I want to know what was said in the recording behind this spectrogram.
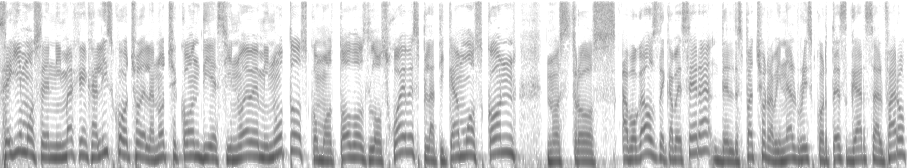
Seguimos en Imagen Jalisco, 8 de la noche con 19 minutos. Como todos los jueves, platicamos con nuestros abogados de cabecera del despacho Rabinal Ruiz Cortés Garza Alfaro.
